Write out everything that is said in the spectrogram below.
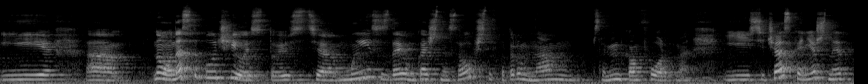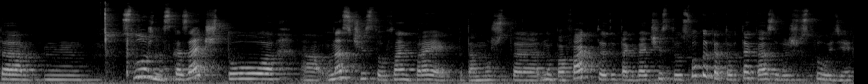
И э, но у нас это получилось, то есть э, мы создаем качественное сообщество, в котором нам самим комфортно. И сейчас, конечно, это сложно сказать, что э, у нас чисто офлайн проект, потому что, ну, по факту это тогда чистая услуга, которую ты оказываешь в студии.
